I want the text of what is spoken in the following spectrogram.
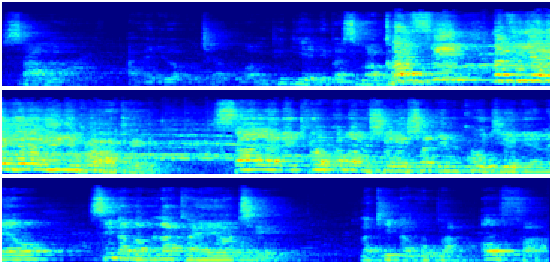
Sala amejua kuchagua. Mpigieni basi makofi na vigelegele nyinyi kwake. Sala nikiwa kama mshereheshaji mkuu jioni ya leo, sina mamlaka yoyote, lakini nakupa ofa.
